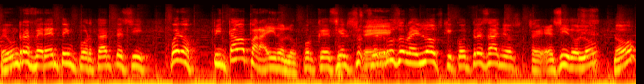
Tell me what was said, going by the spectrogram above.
Pero un referente importante sí. Bueno, pintaba para ídolo, porque si el, sí. si el ruso Brailovsky con tres años es ídolo, ¿no?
